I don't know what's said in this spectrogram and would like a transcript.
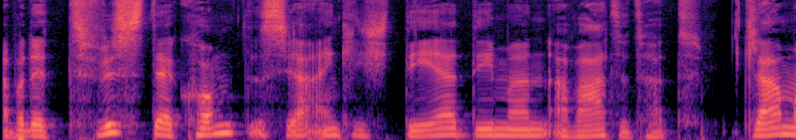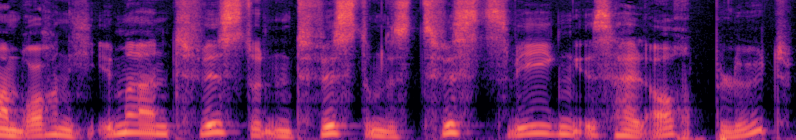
Aber der Twist, der kommt, ist ja eigentlich der, den man erwartet hat. Klar, man braucht nicht immer einen Twist und ein Twist um des Twists wegen ist halt auch blöd.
